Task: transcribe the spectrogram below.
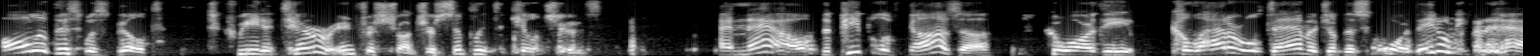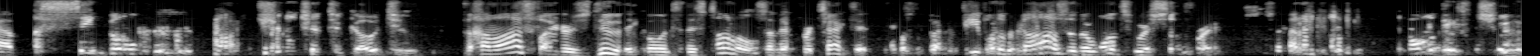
All of this was built to create a terror infrastructure simply to kill Jews. And now the people of Gaza, who are the collateral damage of this war, they don't even have a single shelter to go to. The Hamas fighters do. They go into these tunnels and they're protected. But the people of Gaza are the ones who are suffering. And all these Jew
